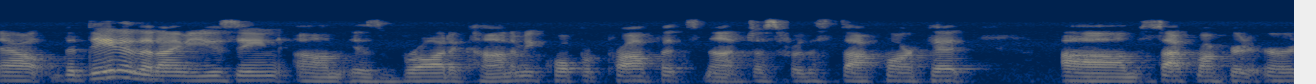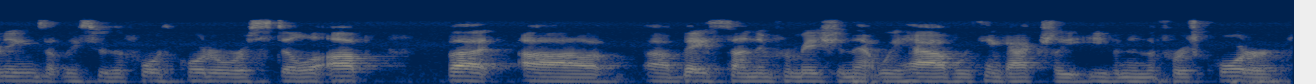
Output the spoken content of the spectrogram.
Now, the data that I'm using um, is broad economy corporate profits, not just for the stock market. Um, stock market earnings, at least through the fourth quarter, were still up, but uh, uh, based on information that we have, we think actually even in the first quarter,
